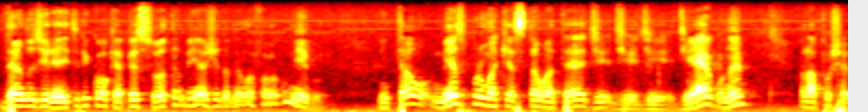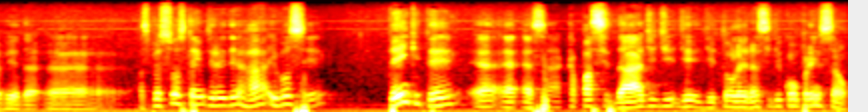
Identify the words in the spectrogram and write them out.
dando o direito de qualquer pessoa também agir da mesma forma comigo. Então, mesmo por uma questão até de, de, de, de ego, né, falar, puxa vida, é, as pessoas têm o direito de errar e você tem que ter é, é, essa capacidade de, de, de, tolerância e de compreensão.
